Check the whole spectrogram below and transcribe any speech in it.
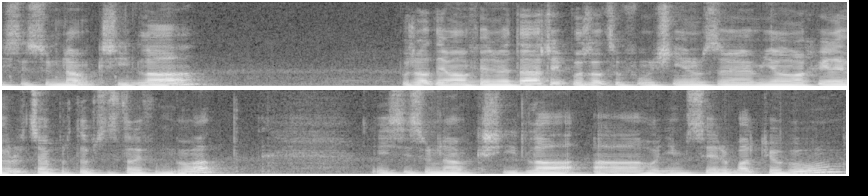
si sundám křídla, pořád je mám v inventáři, pořád jsou funkční, jenom jsem je měl na chvíli v ruce, proto přestali fungovat. Jestli sundám křídla a hodím si je do baťohu,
